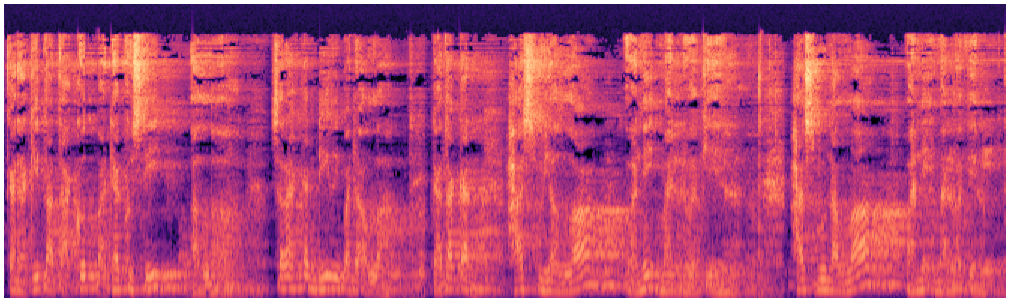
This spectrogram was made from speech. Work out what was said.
karena kita takut pada Gusti Allah. Serahkan diri pada Allah. Katakan hasbi Allah wa ni'mal wakil. Hasbunallah wa ni'mal wakil.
